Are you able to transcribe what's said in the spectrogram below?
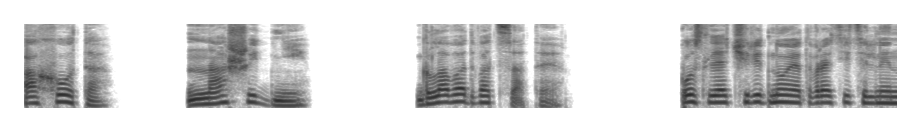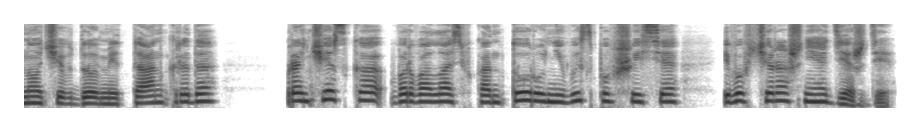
Охота. Наши дни. Глава 20. После очередной отвратительной ночи в доме Танкреда Франческа ворвалась в контору, не выспавшейся и во вчерашней одежде.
